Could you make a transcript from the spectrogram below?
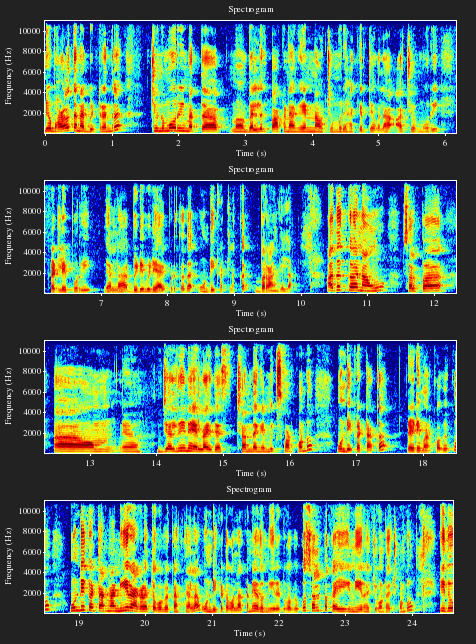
ನೀವು ಭಾಳ ತನ ಬಿಟ್ರಂದ್ರೆ ಚುರುಮುರಿ ಮತ್ತು ಬೆಲ್ಲದ ಪಾಕನಾಗ ಏನು ನಾವು ಚುಮುರಿ ಹಾಕಿರ್ತೀವಲ್ಲ, ಆ ಚುಮುರಿ, ಕಡಲೆಪುರಿ ಎಲ್ಲ ಬಿಡಿ ಬಿಡಿ ಆಗಿಬಿಡ್ತದೆ, ಉಂಡೆ ಕಟ್ಲಕ್ಕೆ ಬರಂಗಿಲ್ಲ. ಅದಕ್ಕೆ ನಾವು ಸ್ವಲ್ಪ ಜಲ್ದಿನೇ ಎಲ್ಲ ಇದೆ, ಚಂದಂಗೆ ಮಿಕ್ಸ್ ಮಾಡಿಕೊಂಡು ಉಂಡೆ ಕಟ್ಟಕ್ಕೆ ರೆಡಿ ಮಾಡ್ಕೋಬೇಕು. ಉಂಡೆ ಕಟ್ಟಾಗ ನಾನು ನೀರು ಆಗಲೇ ತೊಗೋಬೇಕಂತಲ್ಲ ಉಂಡೆ ಕಟ್ಕೊಳಕನೇ ಅದು ನೀರು ಇಟ್ಕೋಬೇಕು. ಸ್ವಲ್ಪ ಕೈಗೆ ನೀರು ಹಚ್ಕೊಂಡು ಹಚ್ಕೊಂಡು ಇದು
